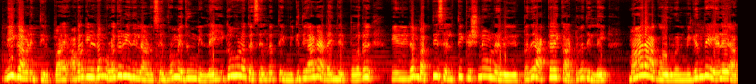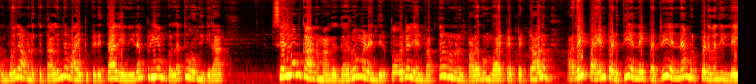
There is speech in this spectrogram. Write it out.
நீ கவனித்திருப்பாய். அவர்களிடம் உலக ரீதியிலான செல்வம் எதுவும் இல்லை. இக உலக செல்வத்தை மிகுதியாக அடைந்திருப்பவர்கள் என்னிடம் பக்தி செலுத்தி கிருஷ்ண உணர்வில் இருப்பது அக்கறை காட்டுவதில்லை. மாறாக ஒருவன் மிகுந்த ஏழையாகும் போது அவனுக்கு தகுந்த வாய்ப்பு கிடைத்தால் என்னிடம் பிரியம் கொள்ள துவங்குகிறான். செல்வம் காரணமாக கர்வமடைந்திருப்பவர்கள் என் பக்தர்களுடன் பழகும் வாய்ப்பை பெற்றாலும் அதை பயன்படுத்தி என்னை பற்றி என்ன முற்படுவதில்லை.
